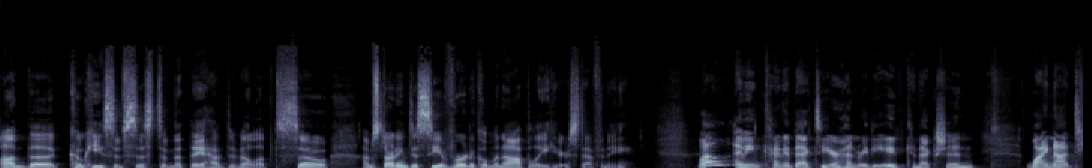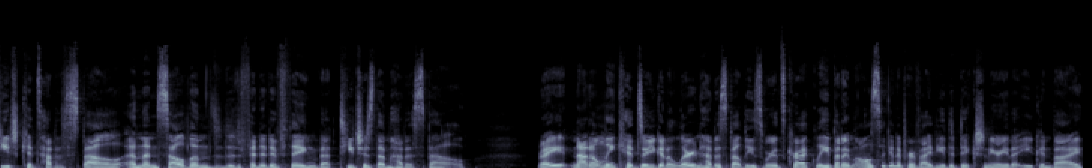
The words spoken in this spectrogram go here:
on the cohesive system that they have developed. So I'm starting to see a vertical monopoly here, Stephanie. Well, I mean, kind of back to your Henry VIII connection. Why not teach kids how to spell and then sell them the definitive thing that teaches them how to spell? Right? Not only kids are you going to learn how to spell these words correctly, but I'm also going to provide you the dictionary that you can buy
